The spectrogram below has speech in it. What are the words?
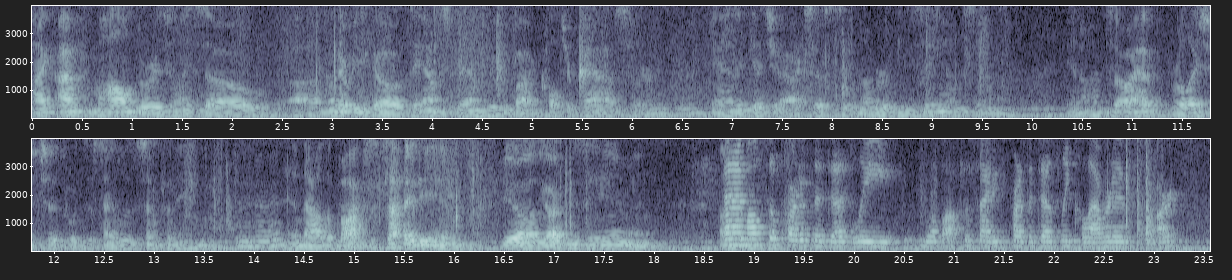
I, I'm from Holland originally, so uh, whenever you go to Amsterdam, you can buy a culture pass or, and it gets you access to a number of museums and, you know, and so I have relationships with the St. Louis Symphony Mhm. and now the Bach Society and, you know, the Art Museum and. And I'm um, also part of the Des Lee, well, Bach Society is part of the Des Lee Collaborative Arts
